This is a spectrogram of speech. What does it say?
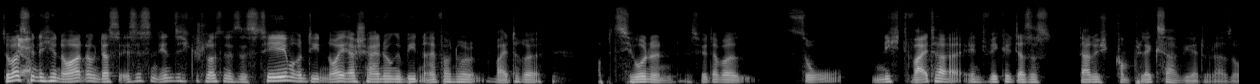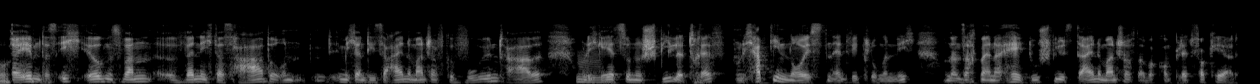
Sowas Ja. finde ich in Ordnung. Das, es ist ein in sich geschlossenes System und die Neuerscheinungen bieten einfach nur weitere Optionen. Es wird aber so nicht weiterentwickelt, dass es dadurch komplexer wird oder so. Ja, eben, dass ich irgendwann, äh, wenn ich das habe und mich an diese eine Mannschaft gewöhnt habe und ich Mhm. gehe jetzt so eine Spiele-Treff und ich habe die neuesten Entwicklungen nicht und dann sagt mir einer, hey, du spielst deine Mannschaft aber komplett verkehrt.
